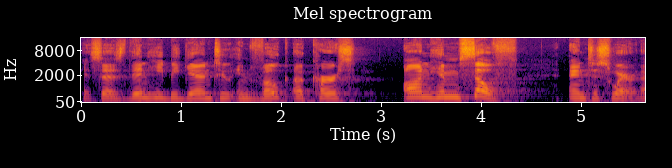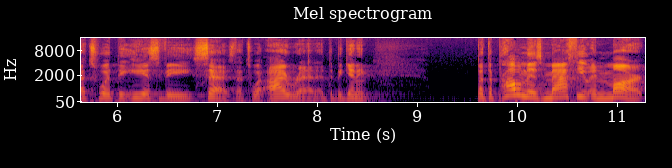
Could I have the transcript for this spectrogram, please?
it says, Then he began to invoke a curse on himself and to swear. That's what the ESV says. That's what I read at the beginning. But the problem is, Matthew and Mark,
